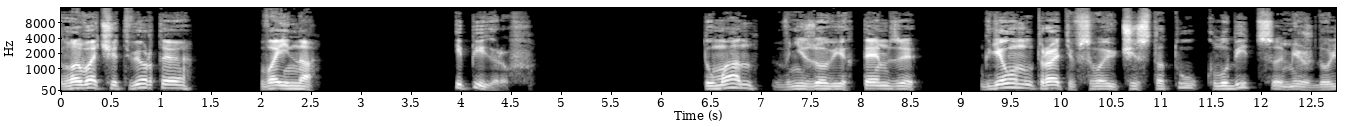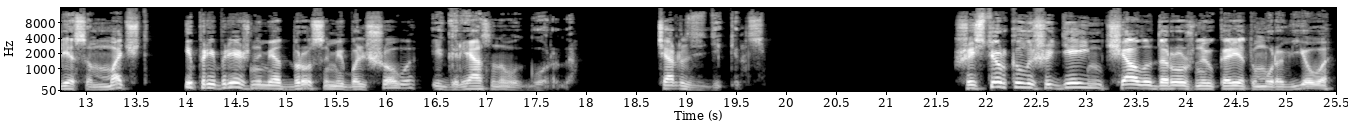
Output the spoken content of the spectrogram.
Глава четвертая. Война. Эпиграф. Туман в низовьях Темзы, где он, утратив свою чистоту, клубится между лесом мачт и прибрежными отбросами большого и грязного города. Чарльз Диккенс. Шестерка лошадей мчала дорожную карету Муравьева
